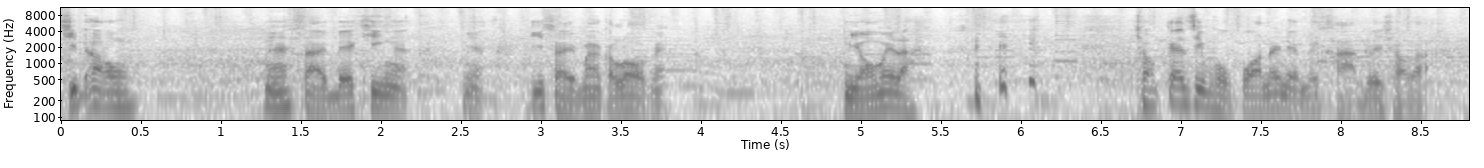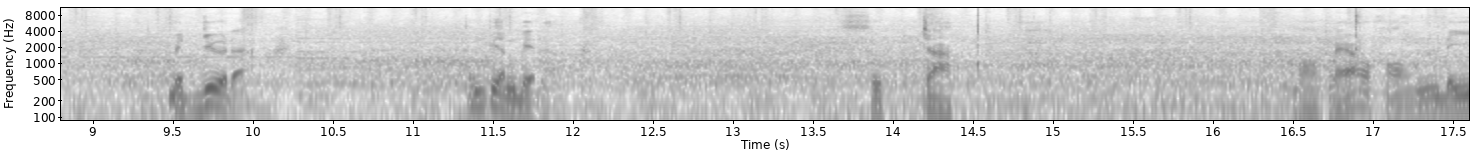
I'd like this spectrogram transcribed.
คิดเอา นะสายแบคคิงอะเนี่ยที่ใส่มากระรอกเนี่ย เหนียวไหมล่ะ ช็อกแค่สิบหกปอนด์ได้เนี่ยไม่ขาดด้วยช็อกอะเบ็ดยืดอะต้องเปลี่ยนเบ็ดอะสุดจัดบอกแล้วของดี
